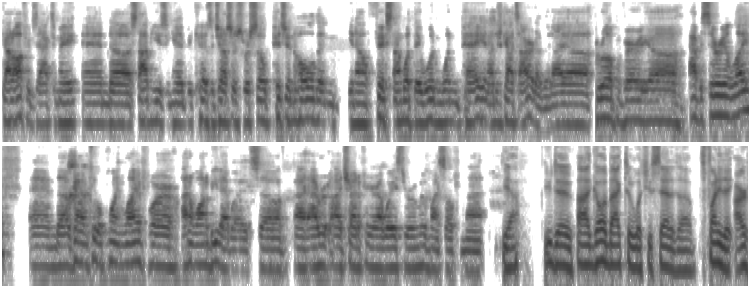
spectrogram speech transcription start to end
got off Xactimate and uh, stopped using it because adjusters were so pigeonholed and you know fixed on what they would and wouldn't pay, and I just got tired of it. I uh, grew up a very uh, adversarial life and uh, got to a point in life where I don't want to be that way. So I, I, I try to figure out ways to remove myself from that. Yeah, you do. Uh, going back to what you said, uh, it's funny that our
